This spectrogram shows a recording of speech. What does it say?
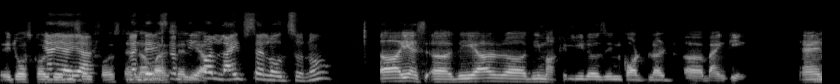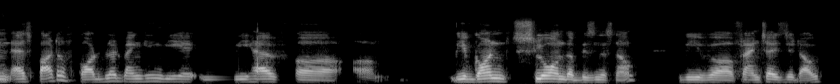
It was called yeah, baby yeah, cell yeah. first and but now there is something yeah. called life cell also no? Uh, yes uh, they are uh, the market leaders in cord blood uh, banking and mm. as part of cord blood banking we we have uh, um, we've gone slow on the business now. We've uh, franchised it out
